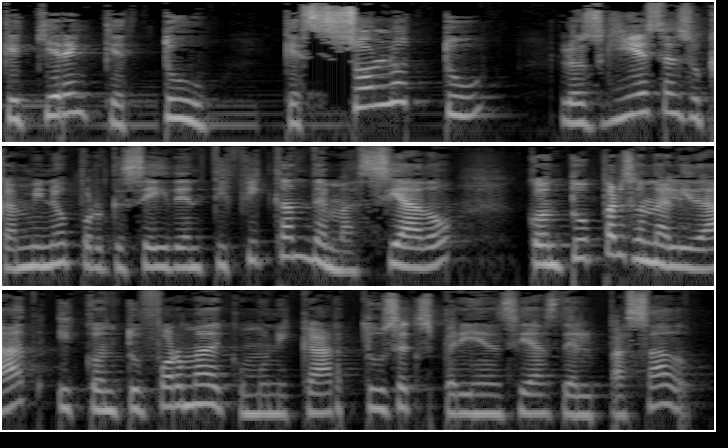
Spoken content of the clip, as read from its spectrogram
que quieren que tú, que solo tú, los guíes en su camino porque se identifican demasiado con tu personalidad y con tu forma de comunicar tus experiencias del pasado.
